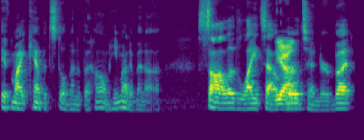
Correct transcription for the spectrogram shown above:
if Mike Kemp had still been at the helm. He might have been a solid lights out Yeah. goaltender. But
